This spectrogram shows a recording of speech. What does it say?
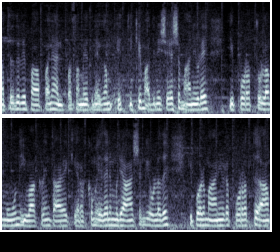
അത്തരത്തിലൊരു പാപ്പാനെ അല്പസമയത്തിനകം എത്തിക്കും. അതിനുശേഷം ആനയുടെ ഈ പുറത്തുള്ള മൂന്ന് യുവാക്കളെയും താഴേക്ക് ഇറക്കും. ഏതായാലും ഒരു ആശങ്കയുള്ളത് ഇപ്പോഴും ആനയുടെ പുറത്ത് ആ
